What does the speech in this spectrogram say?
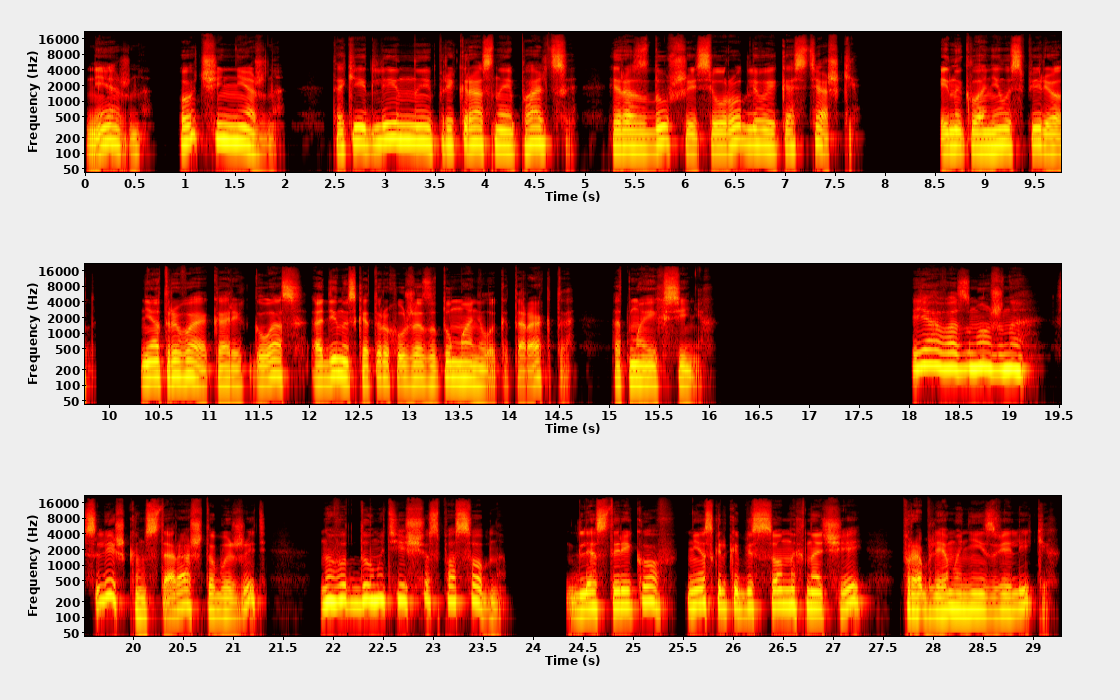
Нежно, очень нежно. Такие длинные прекрасные пальцы и раздувшиеся уродливые костяшки. И наклонилась вперед, не отрывая карих глаз, один из которых уже затуманила катаракта, от моих синих. «Я, возможно, слишком стара, чтобы жить, но вот думать еще способна. Для стариков несколько бессонных ночей — проблема не из великих.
